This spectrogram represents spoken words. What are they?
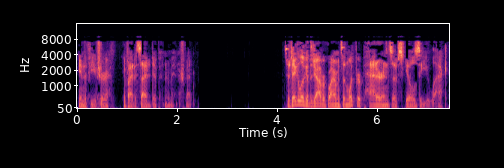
in the future if I decide to dip into management? So take a look at the job requirements and look for patterns of skills that you lack.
